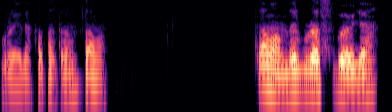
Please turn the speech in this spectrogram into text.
Burayı da kapatalım. Tamam. Tamamdır. Burası böyle.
